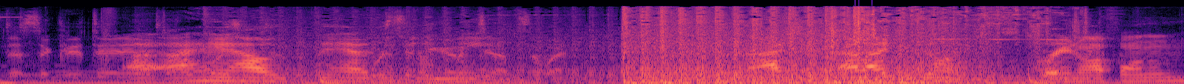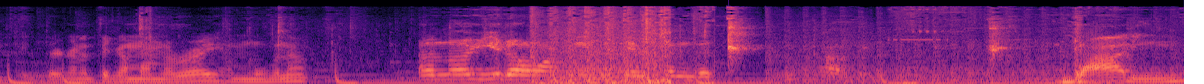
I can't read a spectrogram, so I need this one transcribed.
The I, I hate how they have this gun made. Actually, I like the gun. Spraying off on them. They're gonna think I'm on the right. I'm moving up. I know you don't want me to give him the. Got him.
